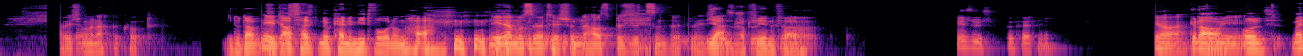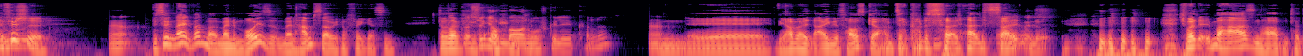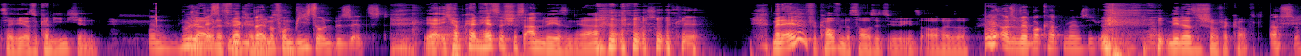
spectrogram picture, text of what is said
Habe ich schon mal nachgeguckt. Du, darf, Nee, du darfst halt nur keine Mietwohnung haben. Nee, da musst du natürlich schon ein Haus besitzen, wirklich. Ja. Auf jeden Fall. Ja. Nee, süß. Gefällt mir. ja genau. Gummi. Und meine Du- Fische. ja. Bisschen, nein, warte mal, meine Mäuse und mein Hamster habe ich noch vergessen. Ich glaube, Du hast wirklich auf dem Bauernhof gelebt, kann das? Ja. Nee, wir haben halt ein eigenes Haus gehabt, da konntest du halt alles Ja, halten. du. ich wollte immer Hasen haben, tatsächlich, also Kaninchen. Nur Oder- der Westflügel war immer vom Bison besetzt. Ja, ich habe kein hessisches Anwesen, ja. Achso, okay. Meine Eltern verkaufen das Haus jetzt übrigens auch, also. Also wer Bock hat, meldet sich. Ja. nee, das ist schon verkauft. Achso.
